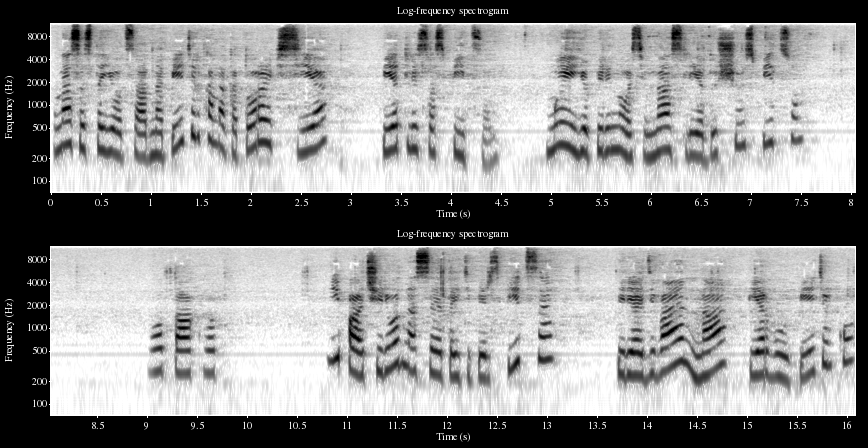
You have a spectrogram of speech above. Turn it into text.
У нас остается одна петелька, на которой все петли со спицы. Мы ее переносим на следующую спицу. Вот так вот. И поочередно с этой теперь спицы переодеваем на первую петельку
